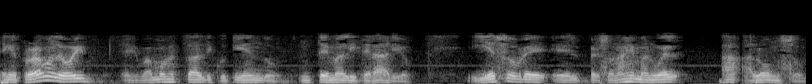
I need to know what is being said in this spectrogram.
En el programa de hoy eh, vamos a estar discutiendo un tema literario y es sobre el personaje Manuel A. Alonso,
